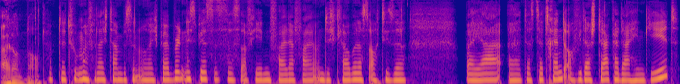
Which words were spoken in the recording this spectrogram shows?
I don't know. Ich glaube, der tut mir vielleicht da ein bisschen unrecht. Bei Britney Spears ist das auf jeden Fall der Fall. Und ich glaube, dass auch diese, weil ja, äh, dass der Trend auch wieder stärker dahin geht,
